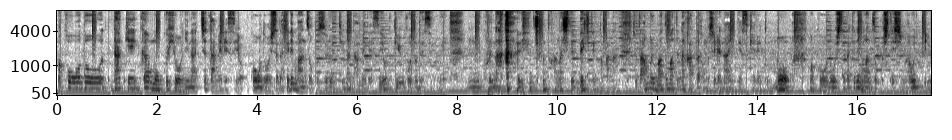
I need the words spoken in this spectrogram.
まあ、行動だけが目標になっちゃダメですよ。行動しただけで満足するっていうのはダメですよっていうことですよね。うん、これ中にちゃんと話してできてんのかなちょっとあんまりまとまってなかったかもしれないんですけれども、まあ、行動しただけで満足してしまうっていう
